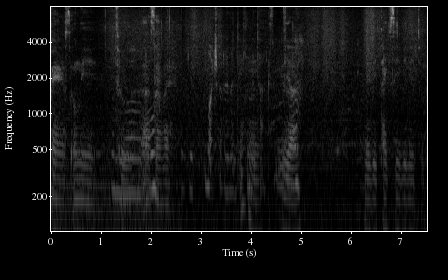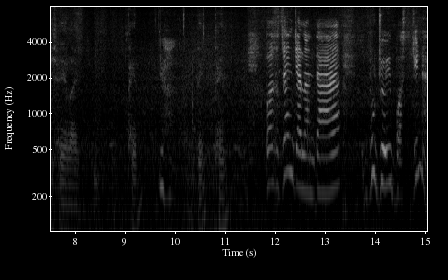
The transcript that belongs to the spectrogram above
fare is only two uh, seven Much better than taking Mhm. a taxi. Yeah. Maybe taxi we need to pay like 10 Yeah. I think 10 Bazen gelende bu göğü bascıyla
